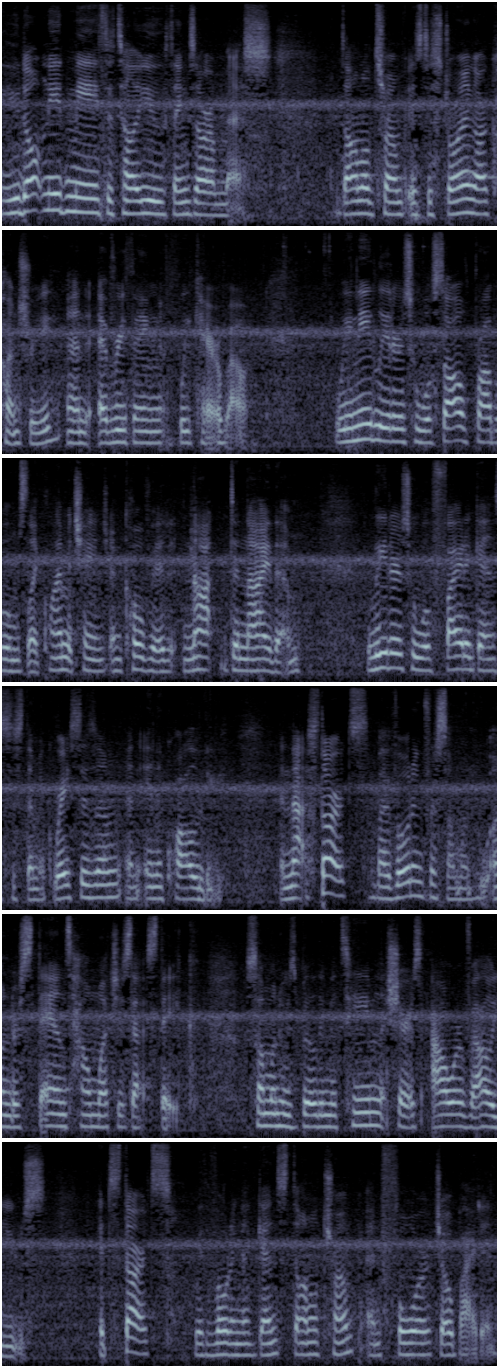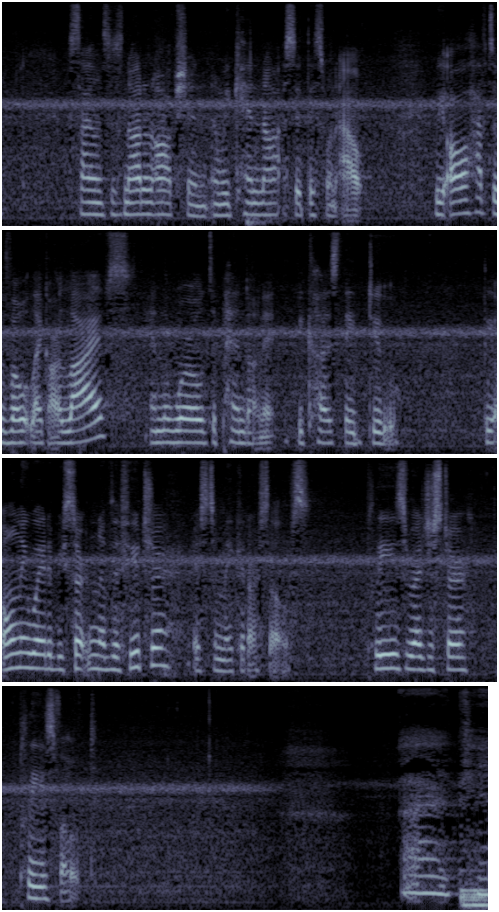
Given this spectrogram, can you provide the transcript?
You don't need me to tell you things are a mess. Donald Trump is destroying our country and everything we care about. We need leaders who will solve problems like climate change and COVID, not deny them. Leaders who will fight against systemic racism and inequality. And that starts by voting for someone who understands how much is at stake, someone who's building a team that shares our values. It starts with voting against Donald Trump and for Joe Biden. Silence is not an option, and we cannot sit this one out. We all have to vote like our lives and the world depend on it because they do. The only way to be certain of the future is to make it ourselves. Please register, please vote. I can't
